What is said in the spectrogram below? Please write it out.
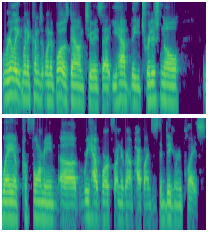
really, when it comes when it boils down to is that you have the traditional way of performing uh, rehab work for underground pipelines is to dig and replace.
